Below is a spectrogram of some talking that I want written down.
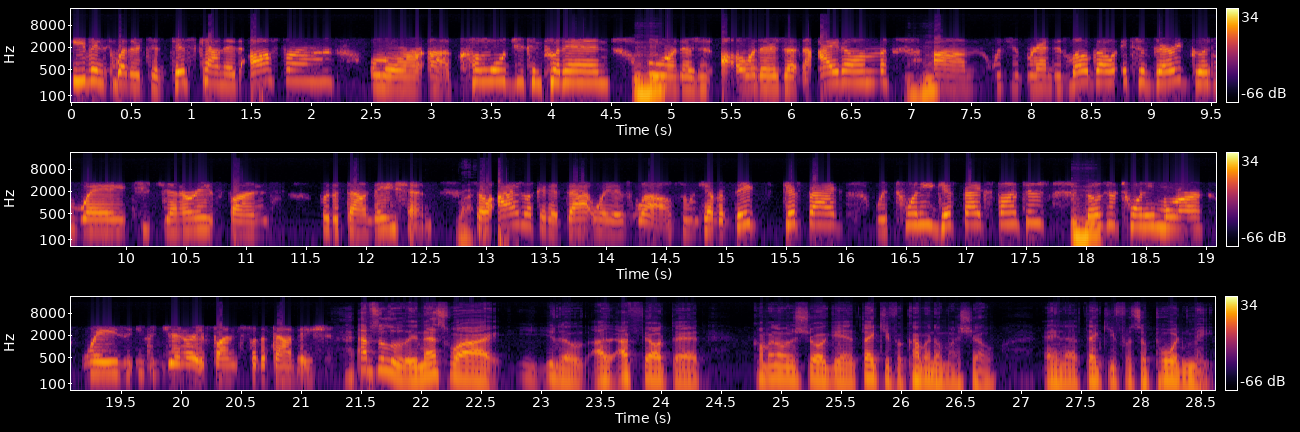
even whether it's a discounted offer or a code you can put in, Mm-hmm. or there's an or there's an item um, with your branded logo. It's a very good way to generate funds for the foundation. Right. So I look at it that way as well. So we have a big gift bag with 20 gift bag sponsors. Mm-hmm. Those are 20 more ways that you can generate funds for the foundation. Absolutely, and that's why you know I, I felt that coming on the show again. Thank you for coming on my show, and uh, thank you for supporting me.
